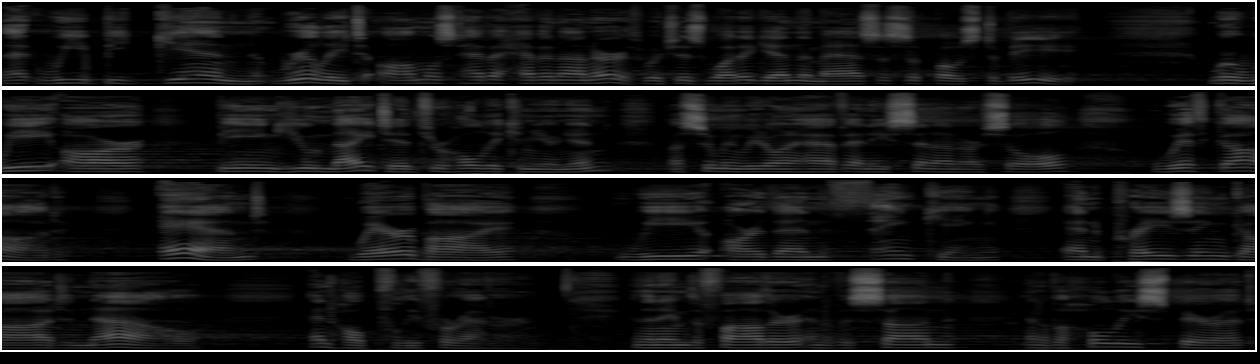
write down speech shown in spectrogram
that we begin really to almost have a heaven on earth, which is what, again, the Mass is supposed to be, where we are being united through Holy Communion, assuming we don't have any sin on our soul, with God, and whereby we are then thanking and praising God now and hopefully forever. In the name of the Father, and of the Son, and of the Holy Spirit,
